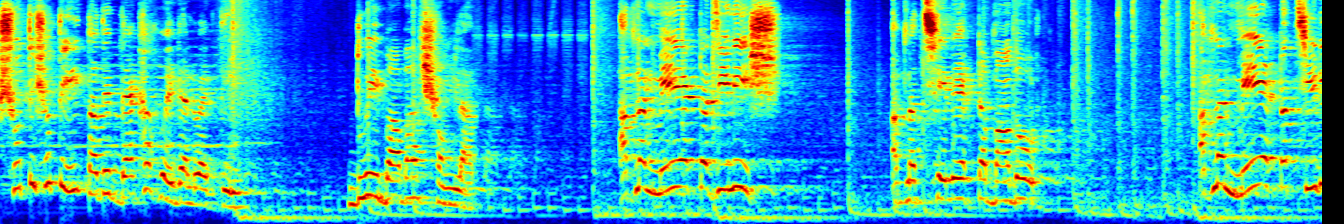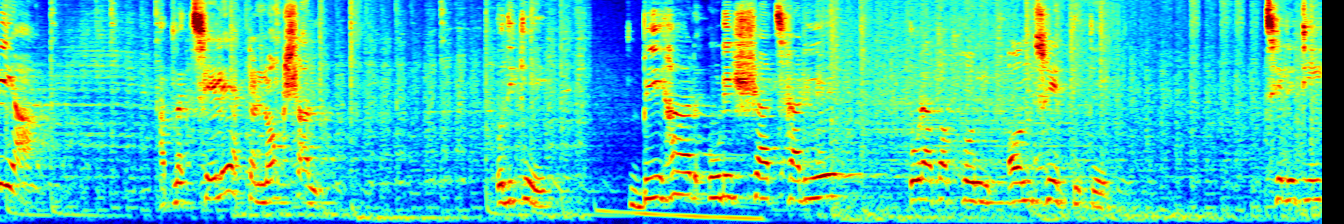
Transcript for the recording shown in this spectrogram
সত্যি সত্যি তাদের দেখা হয়ে গেল একদিন। দুই বাবার সংলাপ। আপনার মেয়ে একটা জিনিস, আপনার ছেলে একটা বাঁদর, আপনার মেয়ে একটা চিড়িয়া, আপনার ছেলে একটা নকশাল। ওদিকে বিহার, উড়িষ্যা ছাড়িয়ে ওরা তখন অন্ধ্রের দিকে। ছেলেটি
